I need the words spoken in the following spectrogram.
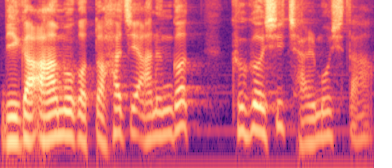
네가 아무것도 하지 않은 것 그것이 잘못이다.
